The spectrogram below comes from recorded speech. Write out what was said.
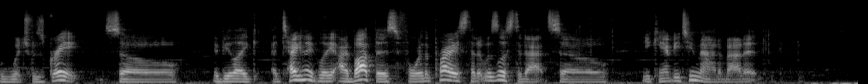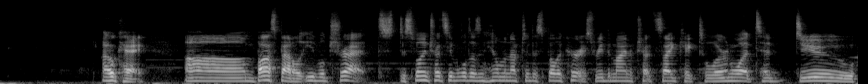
which was great so it'd be like technically i bought this for the price that it was listed at so you can't be too mad about it okay um, boss battle, Evil Tret. Dispelling Tret's evil doesn't heal him enough to dispel the curse. Read the mind of Tret's sidekick to learn what to do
